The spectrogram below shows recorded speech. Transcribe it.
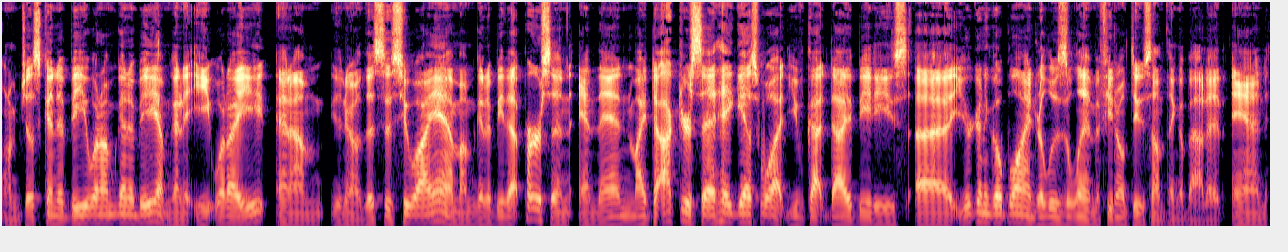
I'm just going to be what I'm going to be. I'm going to eat what I eat and I'm, you know, this is who I am. I'm going to be that person. And then my doctor said, "Hey, guess what? You've got diabetes. Uh you're going to go blind or lose a limb if you don't do something about it." And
